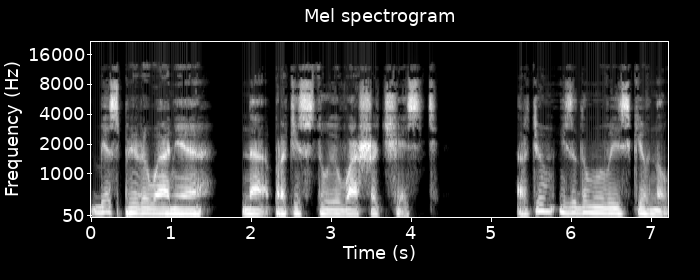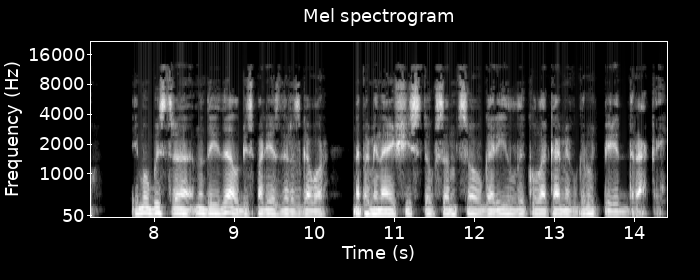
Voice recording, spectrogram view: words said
без прерывания на «протестую, ваша честь»?» Артем, не задумываясь, кивнул. Ему быстро надоедал бесполезный разговор, напоминающий стук самцов гориллы кулаками в грудь перед дракой.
